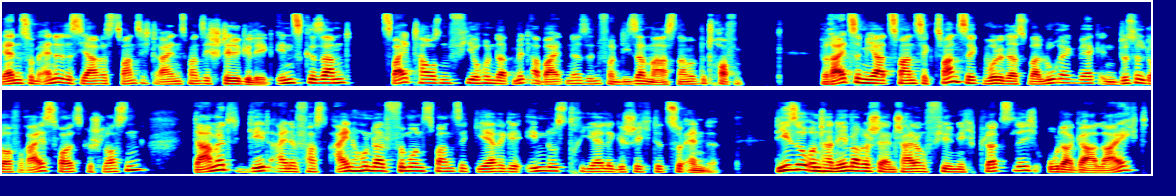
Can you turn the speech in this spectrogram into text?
werden zum Ende des Jahres 2023 stillgelegt. Insgesamt 2400 Mitarbeitende sind von dieser Maßnahme betroffen. Bereits im Jahr 2020 wurde das Valurec-Werk in Düsseldorf-Reisholz geschlossen. Damit geht eine fast 125-jährige industrielle Geschichte zu Ende. Diese unternehmerische Entscheidung fiel nicht plötzlich oder gar leicht,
